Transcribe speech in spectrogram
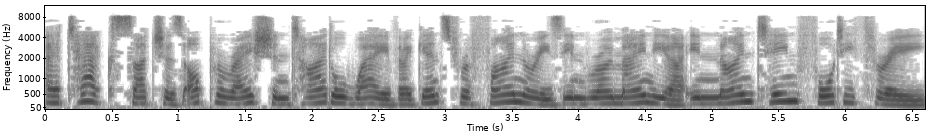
Attacks such as Operation Tidal Wave against refineries in Romania in 1943.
